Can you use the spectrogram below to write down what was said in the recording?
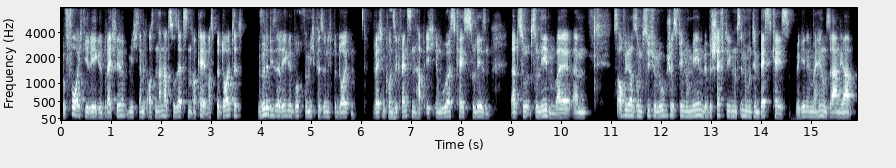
bevor ich die Regel breche, mich damit auseinanderzusetzen, okay, was bedeutet, würde dieser Regelbruch für mich persönlich bedeuten? Welchen mhm. Konsequenzen habe ich im Worst Case zu lesen? Äh, zu, zu leben, weil ähm, ist auch wieder so ein psychologisches Phänomen. Wir beschäftigen uns immer mit dem Best Case. Wir gehen immer hin und sagen, ja,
